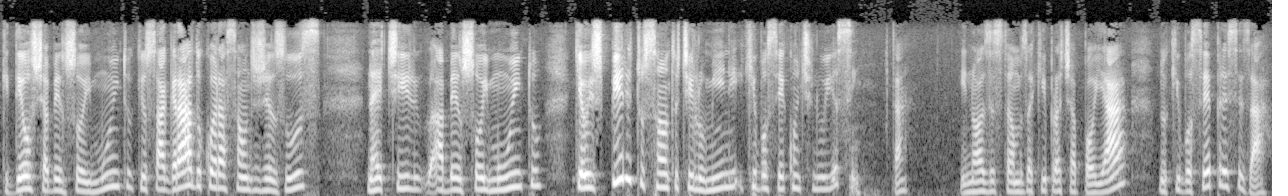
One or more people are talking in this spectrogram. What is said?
Que Deus te abençoe muito, que o Sagrado Coração de Jesus né, te abençoe muito, que o Espírito Santo te ilumine e que você continue assim. Tá? E nós estamos aqui para te apoiar no que você precisar.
